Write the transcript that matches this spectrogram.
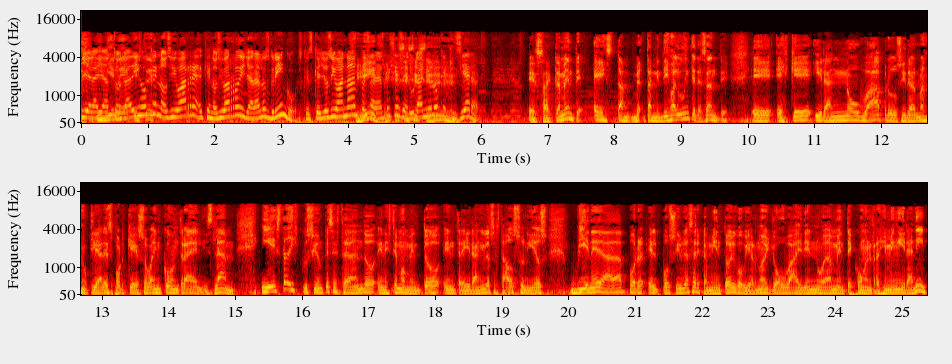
Y el Ayatollah dijo este que, no se iba a que no iba a arrodillar a los gringos, que es que ellos iban a empezar a enriquecer uranio lo que quisieran. Exactamente. También dijo algo interesante. Eh, es que Irán no va a producir armas nucleares porque eso va en contra del Islam. Y esta discusión que se está dando en este momento entre Irán y los Estados Unidos viene dada por el posible acercamiento del gobierno de Joe Biden nuevamente con el régimen iraní,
